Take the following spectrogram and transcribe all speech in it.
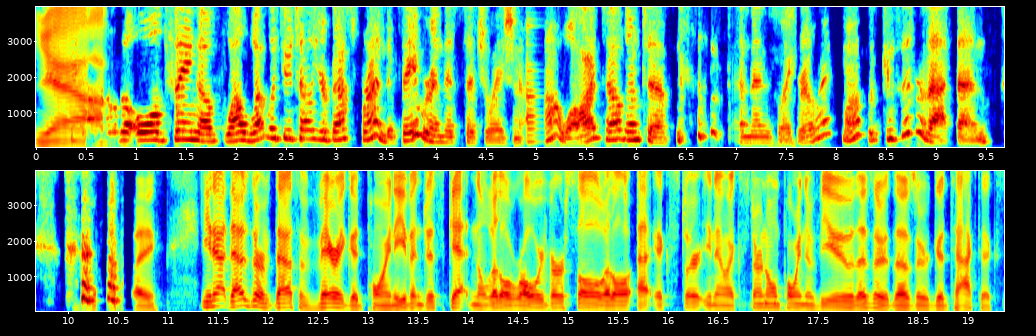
yeah. The old thing of, well, what would you tell your best friend if they were in this situation? Oh, well, I'd tell them to. and then it's like, really? Well, consider that then. you know, those are that's a very good point. Even just getting a little role reversal, a little uh, exter, you know, external point of view. Those are those are good tactics.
